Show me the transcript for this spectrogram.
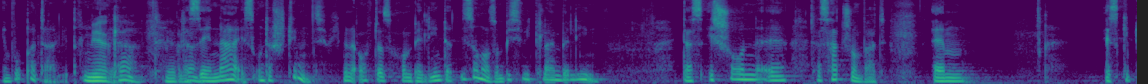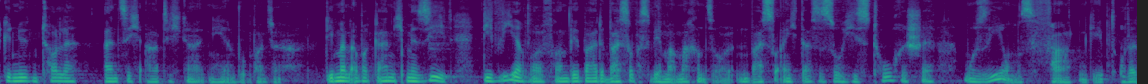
im Wuppertal gedreht Ja, werden. klar. Ja, weil klar. das sehr nah ist. Und das stimmt. Ich bin oft das auch in Berlin. Das ist immer so ein bisschen wie Klein-Berlin. Das ist schon, äh, das hat schon was. Ähm, es gibt genügend tolle Einzigartigkeiten hier in Wuppertal, die man aber gar nicht mehr sieht. Die wir, Wolfram, wir beide, weißt du, was wir mal machen sollten? Weißt du eigentlich, dass es so historische Museumsfahrten gibt? Oder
